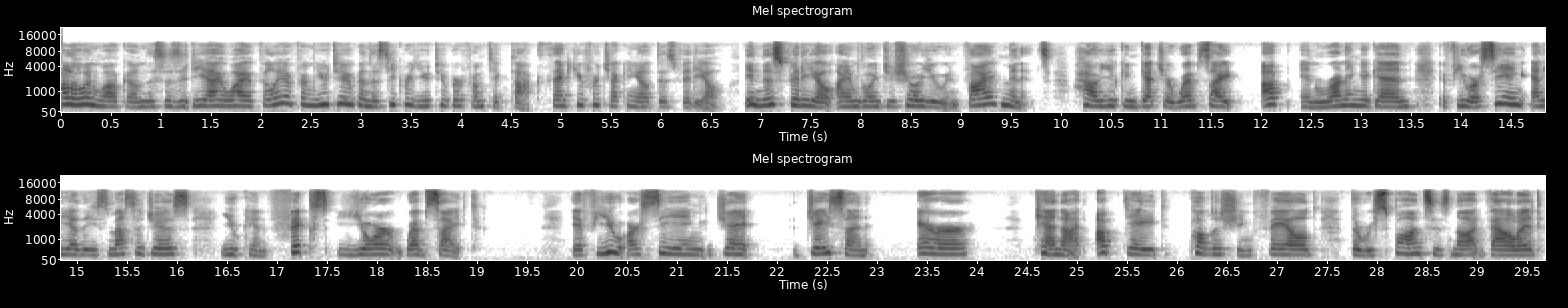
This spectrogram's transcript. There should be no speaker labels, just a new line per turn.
Hello and welcome. This is a DIY affiliate from YouTube and the secret YouTuber from TikTok. Thank you for checking out this video. In this video, I am going to show you in five minutes how you can get your website up and running again. If you are seeing any of these messages, you can fix your website. If you are seeing J JSON error, cannot update, publishing failed, the response is not valid,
